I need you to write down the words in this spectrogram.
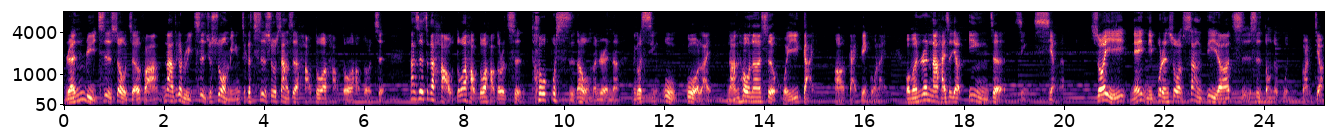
人屡次受责罚，那这个屡次就说明这个次数上是好多好多好多的次，但是这个好多好多好多的次都不使到我们人呢能够醒悟过来，然后呢是悔改啊改变过来，我们仍然还是要应这景象的。所以，你你不能说上帝啊，只是懂得管管教，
